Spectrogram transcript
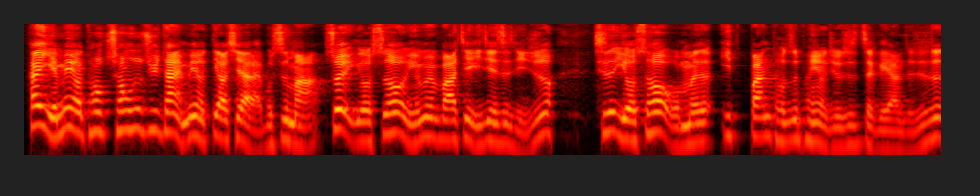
他也没有冲冲出去，他也没有掉下来，不是吗？所以有时候你有没有发现一件事情，就是说，其实有时候我们的一般投资朋友就是这个样子，就是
